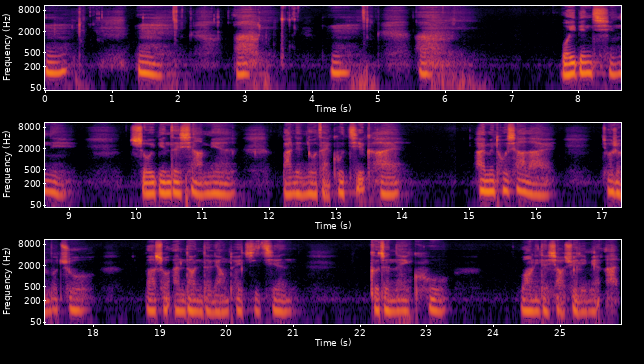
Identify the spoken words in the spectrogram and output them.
嗯，嗯，啊，嗯，啊，我一边亲你，手一边在下面。把你的牛仔裤解开，还没脱下来，就忍不住把手按到你的两腿之间，隔着内裤往你的小穴里面按。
